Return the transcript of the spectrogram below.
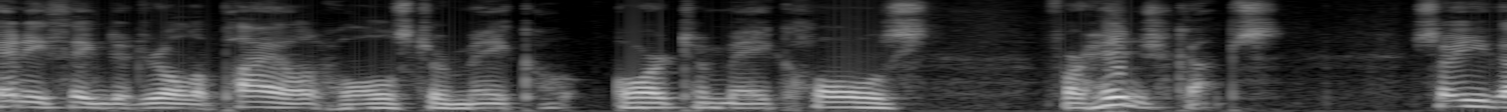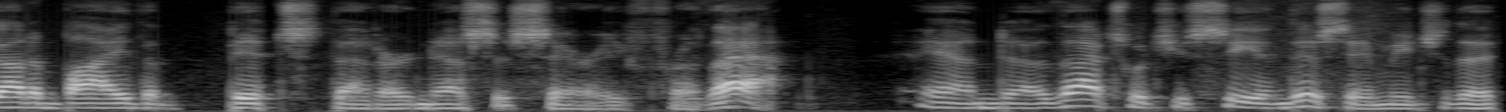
anything to drill the pilot holes to make or to make holes for hinge cups. So you got to buy the bits that are necessary for that. And uh, that's what you see in this image that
